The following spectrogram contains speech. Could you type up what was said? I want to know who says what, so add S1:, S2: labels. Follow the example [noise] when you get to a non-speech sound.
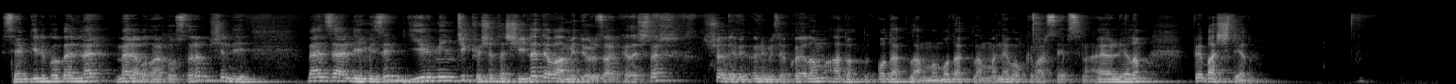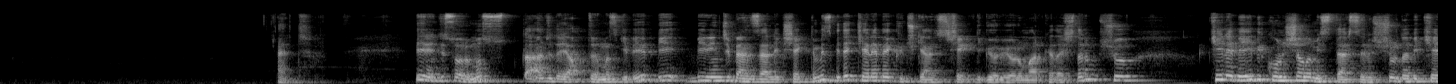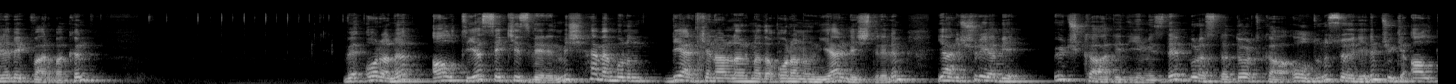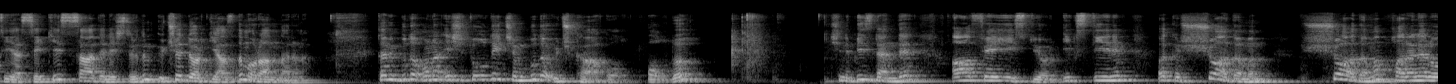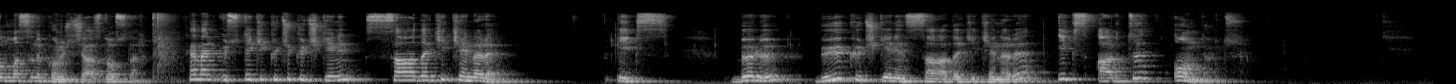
S1: Sevgili gobeller, merhabalar dostlarım. Şimdi benzerliğimizin 20. köşe taşıyla devam ediyoruz arkadaşlar. Şöyle bir önümüze koyalım. Odak- Odaklanma, modaklanma ne bok varsa hepsini ayarlayalım ve başlayalım. Evet. Birinci sorumuz daha önce de yaptığımız gibi bir birinci benzerlik şeklimiz bir de kelebek üçgen şekli görüyorum arkadaşlarım. Şu kelebeği bir konuşalım isterseniz. Şurada bir kelebek var bakın. Ve oranı 6'ya 8 verilmiş. Hemen bunun diğer kenarlarına da oranını yerleştirelim. Yani şuraya bir 3K dediğimizde burası da 4K olduğunu söyleyelim. Çünkü 6'ya 8 sadeleştirdim. 3'e 4 yazdım oranlarını. Tabi bu da ona eşit olduğu için bu da 3K ol- oldu. Şimdi bizden de AF'yi istiyor. X diyelim. Bakın şu adamın şu adama paralel olmasını konuşacağız dostlar. Hemen üstteki küçük üçgenin sağdaki kenarı X bölü büyük üçgenin sağdaki kenarı X artı 14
